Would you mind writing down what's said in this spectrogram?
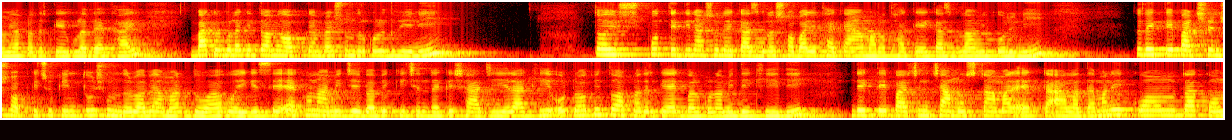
আমি আপনাদেরকে এগুলো দেখাই। বাকিগুলো কিন্তু আমি অফ ক্যামেরায় সুন্দর করে ধুয়ে নিই। তো প্রত্যেক দিন আসলে কাজগুলো সবারই থাকে, আমারও থাকে, এই কাজগুলো আমি করে নিই। তো দেখতে পাচ্ছেন সব কিছু কিন্তু সুন্দরভাবে আমার দোয়া হয়ে গেছে। এখন আমি যেভাবে কিচেনটাকে সাজিয়ে রাখি, ওটাও কিন্তু আপনাদেরকে একবার করে আমি দেখিয়ে দিই। দেখতে পাচ্ছেন চামচটা আমার একটা আলাদা। মানে কোনটা কোন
